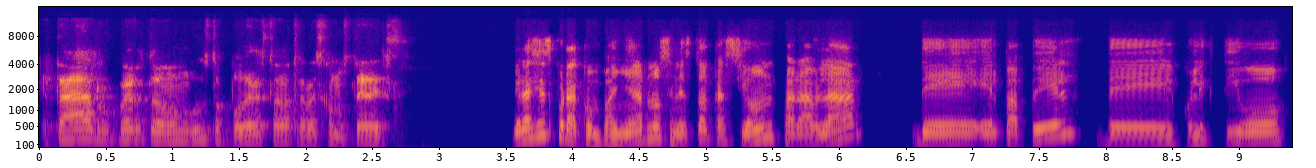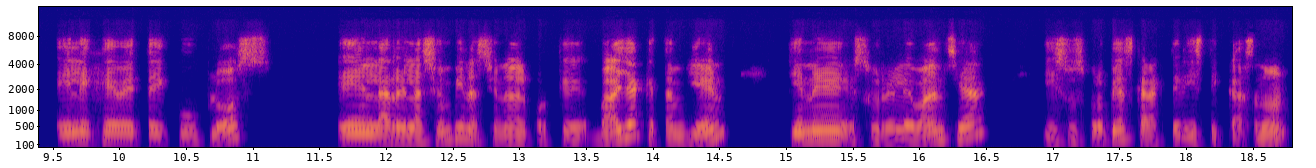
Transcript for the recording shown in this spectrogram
¿Qué tal, Ruperto? Un gusto poder estar otra vez con ustedes. Gracias por acompañarnos en esta ocasión para hablar del papel del colectivo LGBTQ en la relación binacional, porque vaya que también tiene su relevancia y sus propias características, ¿no?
